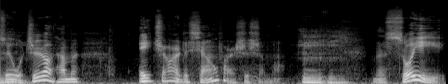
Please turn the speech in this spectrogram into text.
所以我知道他们。HR 的想法是什么？嗯嗯，那所以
